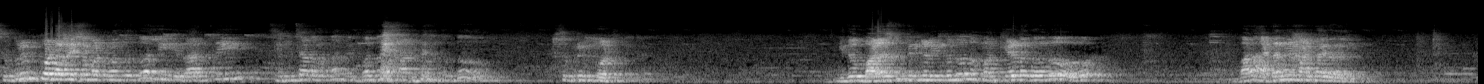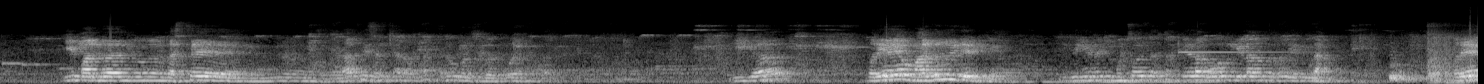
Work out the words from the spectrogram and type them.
ಸುಪ್ರೀಂ ಕೋರ್ಟ್ ಆದೇಶ ಮಾಡುವಂಥದ್ದು, ಅಲ್ಲಿ ರಾತ್ರಿ ಸಂಚಾರವನ್ನು ನಿರ್ಬಂಧ ಮಾಡುವಂಥದ್ದು ಸುಪ್ರೀಂ ಕೋರ್ಟ್. ಇದು ಬಹಳಷ್ಟು ದಿನಗಳಿಂದಲೂ ನಮ್ಮ ಕೇರಳದವರು ಬಹಳ ಅಟನೆ ಮಾಡ್ತಾ ಇದ್ದಾರೆ. ಈ ಮಾರ್ಗ ರಸ್ತೆ, ರಾತ್ರಿ ಸಂಚಾರವನ್ನು ತೆರವುಗೊಳಿಸಬೇಕು ಅಂತಿದ್ದಾರೆ ಈಗ ಪರ್ಯಾಯ ಮಾರ್ಗನೂ ಇದೆ ಇದಕ್ಕೆ. ಇದು ಏನಕ್ಕೆ ಮುಚ್ಚೋದ ತಕ್ಷಣ ಕೇಳ ಹೋಗಿಲ್ಲ ಅಂತ ಏನಿಲ್ಲ. ಪರ್ಯಾಯ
